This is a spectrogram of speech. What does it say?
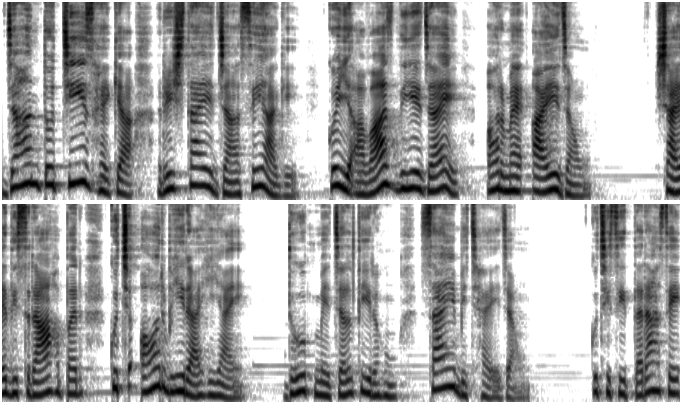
जान तो चीज़ है क्या रिश्ता जा से आगे कोई आवाज़ दिए जाए और मैं आए जाऊँ। शायद इस राह पर कुछ और भी राही आए धूप में चलती रहूँ, साए बिछाए जाऊँ। कुछ इसी तरह से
